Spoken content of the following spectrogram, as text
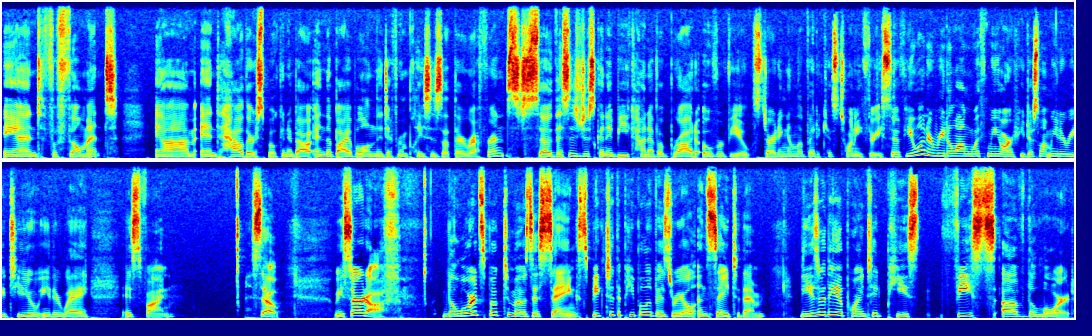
and fulfillment um, and how they're spoken about in the Bible and the different places that they're referenced. So this is just going to be kind of a broad overview starting in Leviticus 23. So if you want to read along with me or if you just want me to read to you, either way is fine. So we start off. The Lord spoke to Moses, saying, Speak to the people of Israel and say to them, These are the appointed peace, feasts of the Lord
